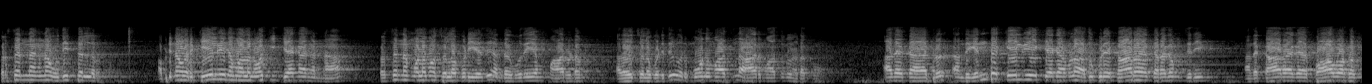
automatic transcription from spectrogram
பிரசன்னங்கன்னா உதித்தல் அப்படின்னா ஒரு கேள்வி நம்மளை நோக்கி கேட்காங்கன்னா பிரசன்னம் மூலமா சொல்லக்கூடியது அந்த உதயம் ஆறுடம் அதை சொல்லக்கூடியது ஒரு மூணு மாதத்துல ஆறு மாதத்துக்கும் நடக்கும். அதை அந்த எந்த கேள்வியை கேட்காமலோ அதுக்குரிய காரக கரகம் சரி அந்த காரக பாவகம்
